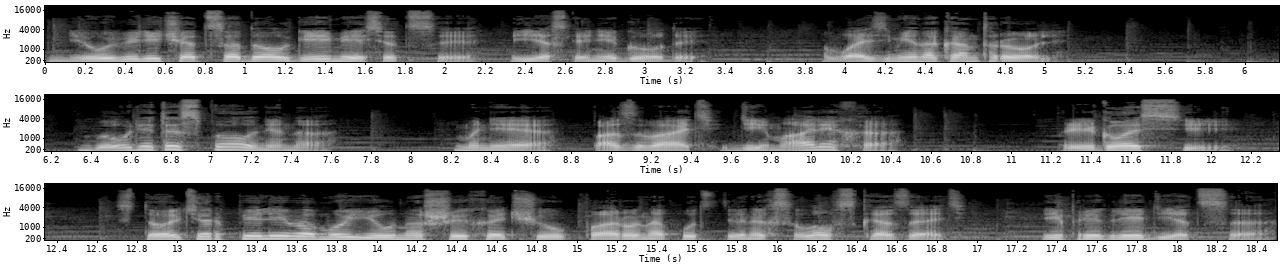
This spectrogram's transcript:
не увеличатся долгие месяцы, если не годы. Возьми на контроль. Будет исполнено. Мне позвать Дималиха? Пригласи. Столь терпеливому юноше хочу пару напутственных слов сказать и приглядеться.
